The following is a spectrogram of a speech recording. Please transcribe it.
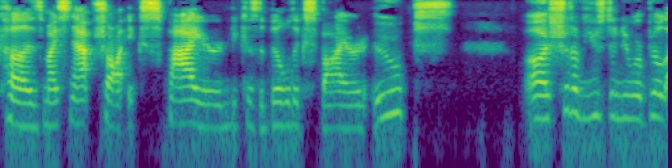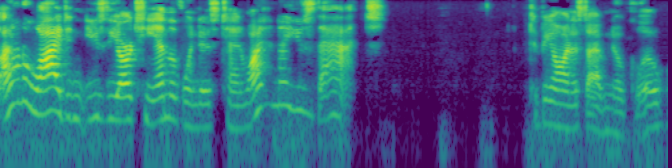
because my snapshot expired because the build expired. Oops. Uh, I should have used a newer build. I don't know why I didn't use the RTM of Windows 10. Why didn't I use that? To be honest, I have no clue.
